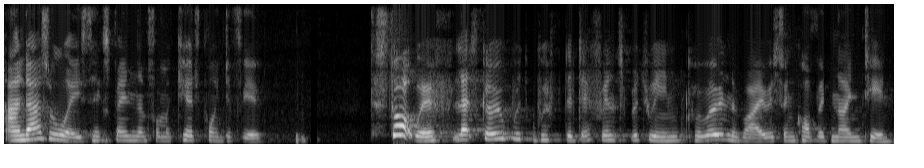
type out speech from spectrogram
and as always, explain them from a kid's point of view. To start with, let's go with, with the difference between coronavirus and COVID 19.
